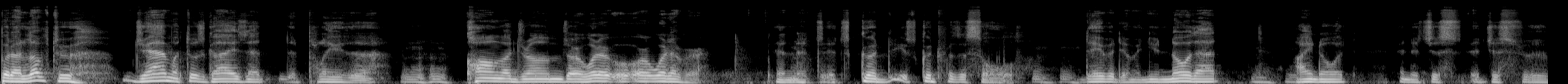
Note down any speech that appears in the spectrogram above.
but I love to jam with those guys that, that play the conga drums or whatever or whatever, and it's it's good. It's good for the soul. David, I mean, you know that. I know it, and it's just it just uh,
